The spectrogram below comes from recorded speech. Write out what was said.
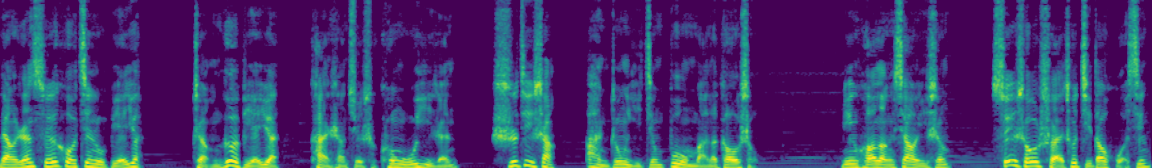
两人随后进入别院，整个别院看上去是空无一人，实际上暗中已经布满了高手。明皇冷笑一声，随手甩出几道火星，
